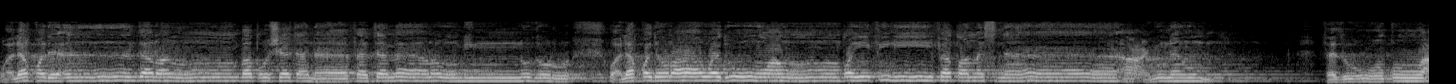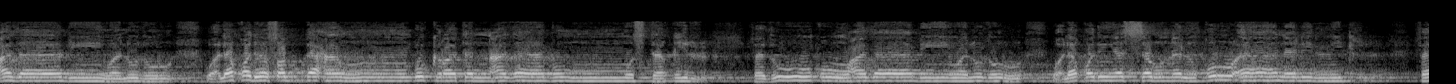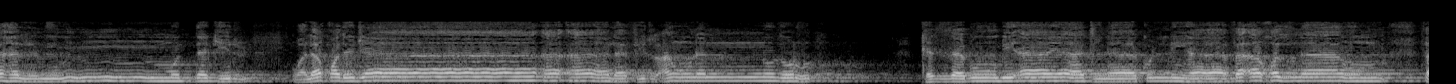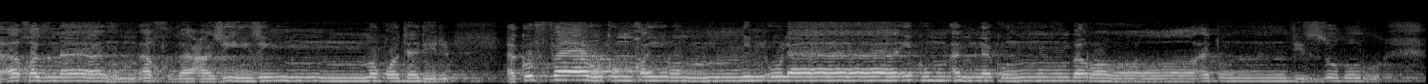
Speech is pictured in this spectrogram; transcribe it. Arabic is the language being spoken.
ولقد أنذرهم بطشتنا فتماروا بالنذر ولقد راودوه عن ضيفه فطمسنا أعينهم فذوقوا عذابي ونذر ولقد صبحهم بكرة عذاب مستقر فذوقوا عذابي ونذر ولقد يسرنا القرآن للذكر فهل من مدكر ولقد جاء آل فرعون النذر. كذبوا بآياتنا كلها فأخذناهم فأخذناهم أخذ عزيز مقتدر. أكفاركم خير من أولئكم أم لكم براءة في الزبر؟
